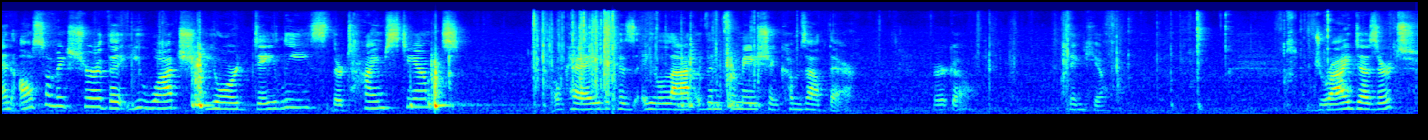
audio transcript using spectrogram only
And also make sure that you watch your dailies. They're time stamped, okay? Because a lot of information comes out there. Virgo. Thank you dry desert,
